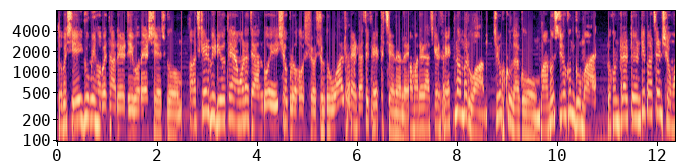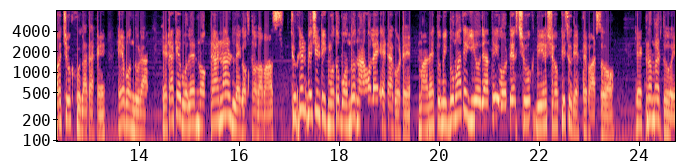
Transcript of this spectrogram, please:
তবে সেই ঘুমই হবে তাদের জীবনের শেষ ঘুম। আজকের ভিডিওতে আমরা জানব এইসব রহস্য, শুধু ওয়ার্ল্ড ফ্যান্টাসি চ্যানেলে আমাদের আজকের ফ্যাক্ট নাম্বার ওয়ান চোখ খোলা ঘুম। মানুষ যখন ঘুমায়, তখন প্রায় টোয়েন্টি পার্সেন্ট সময় চোখ খোলা থাকে। হে বন্ধুরা, এটাকে বলে থলামাস চোখের বেশি ঠিকমতো বন্ধ না হলে এটা ঘটে। মানে তুমি ঘুমাতে গিয়েও জানতেই ওদের চোখ দিয়ে সবকিছু দেখতে পারছ। ফ্যাক্ট নাম্বার দুই,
